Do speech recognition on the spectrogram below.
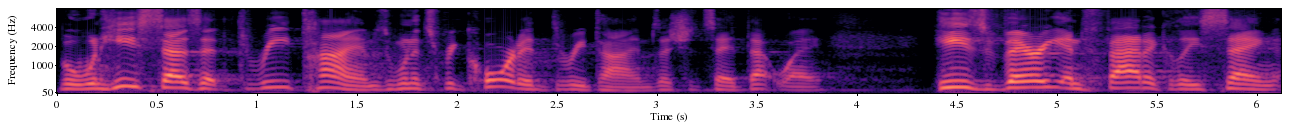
But when he says it three times, when it's recorded three times, I should say it that way, he's very emphatically saying,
